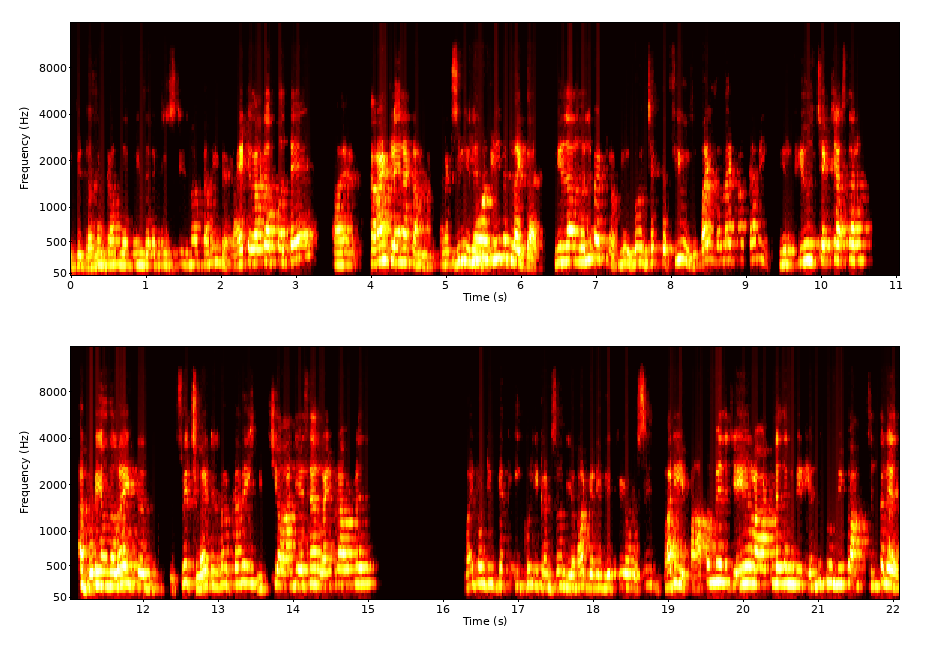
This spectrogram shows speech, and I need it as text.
If it doesn't come, that means electricity is not coming there. Light వెలగకపోతే కరెంట్ లేనట్టు అన్నమాట electricity you won't leave it like that. మీరు దాన్ని వదిలిపెట్టరు You go and check the fuse. Why is the light not coming? మీరు ఫ్యూజ్ చెక్ చేస్తారు on the light, the switch, light is not coming. Switch on చేశారు లైట్ రావట్లేదు why don't you get equally concern you're not getting victory over sin మరి పాపం మీద జయం రావట్లేదని మీరు ఎందుకు? మీకు అంత చింత లేదు.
